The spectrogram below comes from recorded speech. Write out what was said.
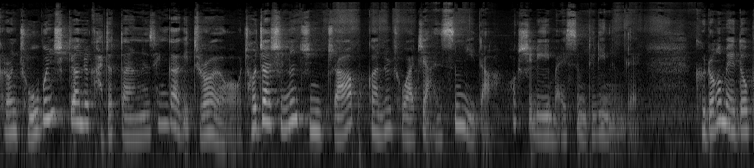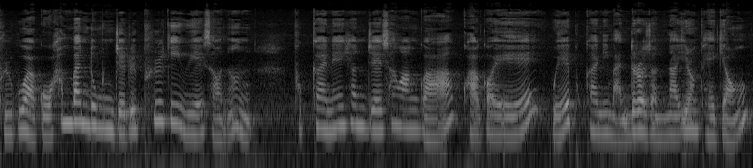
그런 좁은 식견을 가졌다는 생각이 들어요. 저 자신은 진짜 북한을 좋아하지 않습니다. 확실히 말씀드리는데. 그럼에도 불구하고 한반도 문제를 풀기 위해서는 북한의 현재 상황과 과거에 왜 북한이 만들어졌나 이런 배경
